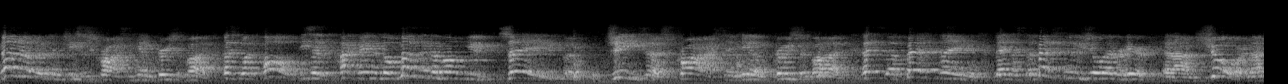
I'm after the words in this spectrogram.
None other than Jesus Christ and Him crucified. That's what Paul, he said, I came to know nothing among you save Jesus Christ and Him crucified. That's the best thing. That's the best news you'll ever hear. And I'm sure, and I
